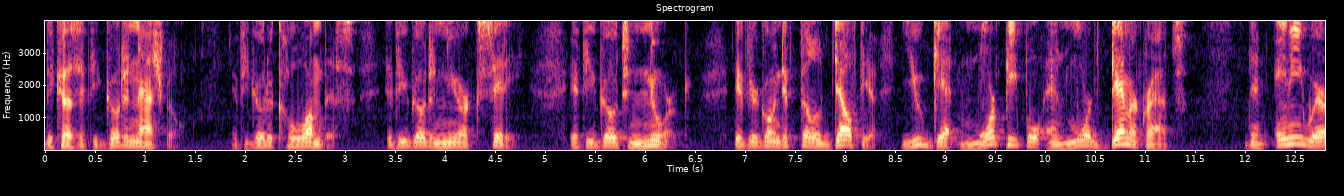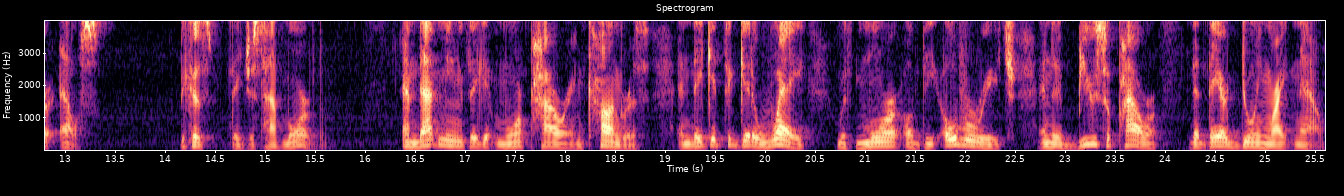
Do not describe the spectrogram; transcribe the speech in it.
Because if you go to Nashville, if you go to Columbus, if you go to New York City, if you go to Newark, if you're going to Philadelphia, you get more people and more Democrats than anywhere else because they just have more of them. And that means they get more power in Congress and they get to get away with more of the overreach and the abuse of power that they are doing right now.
